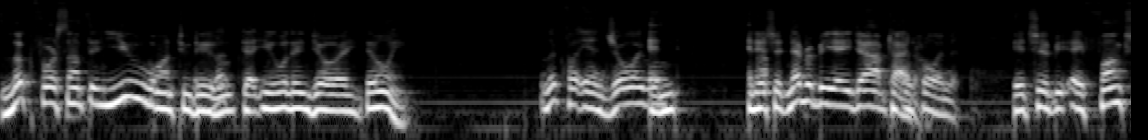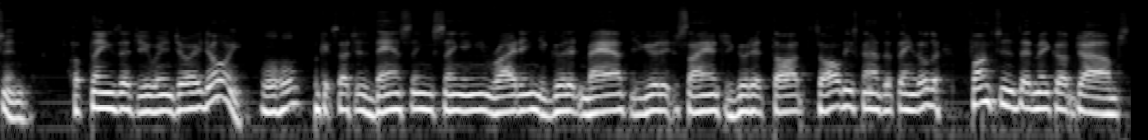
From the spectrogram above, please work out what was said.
Look for something you want to do Look- that you will enjoy doing. Look for enjoyable And and it should never be a job title. employment. It should be a function of things that you enjoy doing. Mm-hmm. Okay, such as dancing, singing, writing. You're good at math. You're good at science. You're good at thoughts. All these kinds of things. Those are functions that make up jobs,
